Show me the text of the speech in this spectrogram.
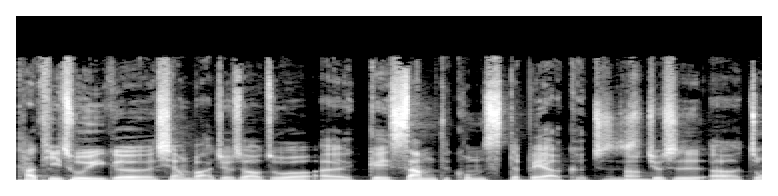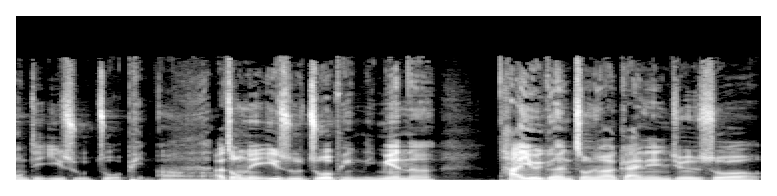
他提出一个想法，就是要做呃给 some kunst werk，就是就是呃总体艺术作品啊。总体艺术作品里面呢，它有一个很重要的概念，就是说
